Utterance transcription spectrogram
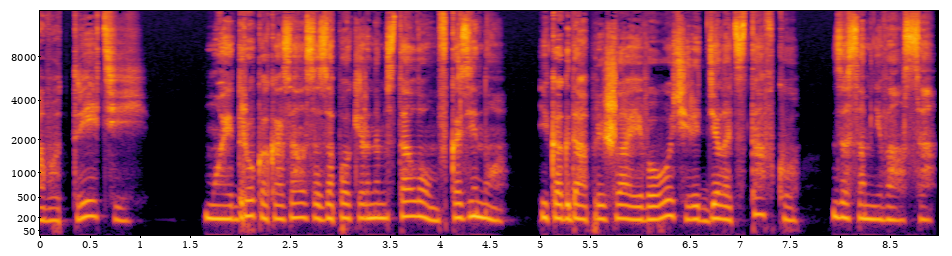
А вот третий... Мой друг оказался за покерным столом в казино, и когда пришла его очередь делать ставку, засомневался.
